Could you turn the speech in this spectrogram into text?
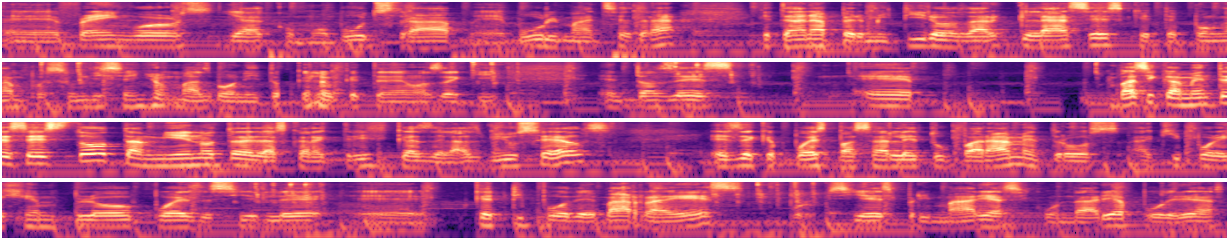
eh, frameworks ya como Bootstrap, eh, Bulma, etcétera, que te van a permitir o dar clases que te pongan pues un diseño más bonito que lo que tenemos aquí. Entonces, básicamente es esto. También otra de las características de las view cells es de que puedes pasarle tus parámetros. Aquí, por ejemplo, puedes decirle eh, qué tipo de barra es. si es primaria, secundaria, podrías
